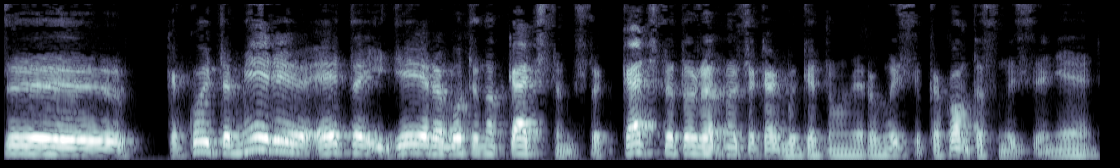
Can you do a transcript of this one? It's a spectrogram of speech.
э, в какой-то мере это идея работы над качеством, что качество тоже относится как бы к этому миру мысли в каком-то смысле, не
